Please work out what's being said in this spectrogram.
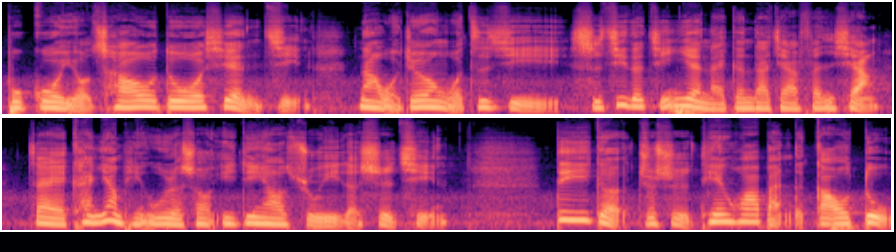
不过有超多陷阱。那我就用我自己实际的经验来跟大家分享，在看样品屋的时候一定要注意的事情。第一个就是天花板的高度。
